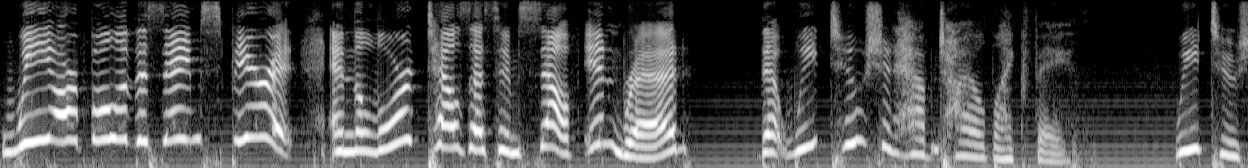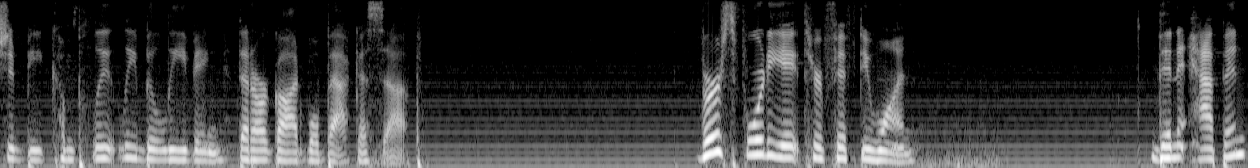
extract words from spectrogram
We are full of the same Spirit. And the Lord tells us Himself in red that we too should have childlike faith we too should be completely believing that our God will back us up. Verse 48 through 51. Then it happened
